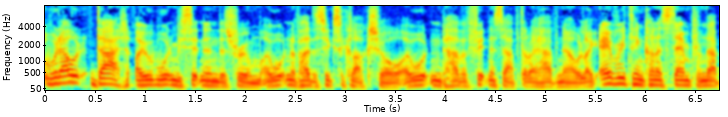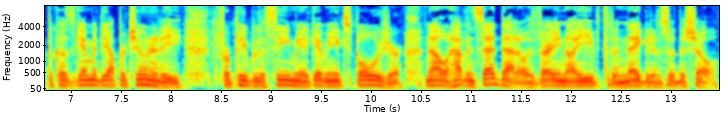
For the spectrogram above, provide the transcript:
without that, I wouldn't be sitting in this room. I wouldn't have had the six o'clock show. I wouldn't have a fitness app that I have now. Like everything kind of stemmed from that because it gave me the opportunity for people to see me. It gave me exposure. Now, having said that, I was very naive to the negatives of the show.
